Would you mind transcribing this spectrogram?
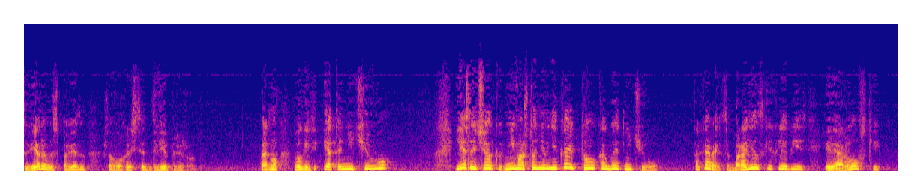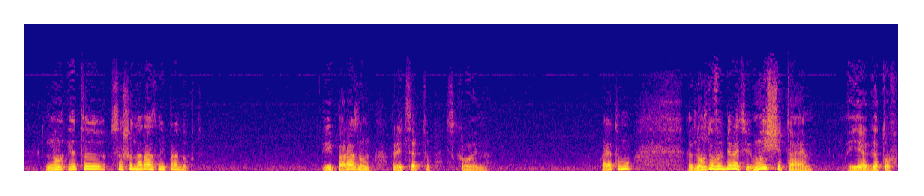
веруем, исповедуем, что во Христе две природы. Поэтому вы говорите, это ничего. Если человек ни во что не вникает, то как бы это ничего. Какая разница, бородинский хлеб есть или орловский, но это совершенно разные продукты. И по разному рецепту скроено. Поэтому нужно выбирать. Мы считаем, я готов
